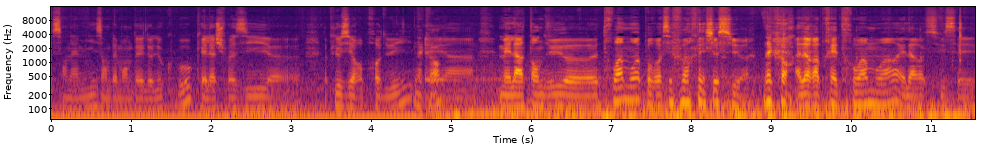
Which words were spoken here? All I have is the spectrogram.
son ami ils ont demandé le lookbook elle a choisi euh, plusieurs produits D'accord. Euh, mais elle a attendu euh, trois mois pour recevoir les chaussures D'accord. alors après trois mois, elle a reçu ses,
